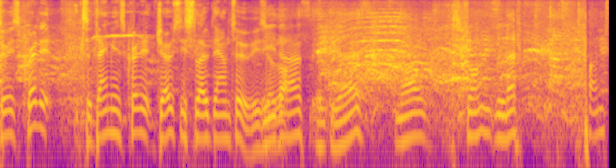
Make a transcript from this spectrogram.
to his credit, to Damian's credit, Josy slowed down too. He's He a lot. does. it- Yes. Now, strong left punch.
